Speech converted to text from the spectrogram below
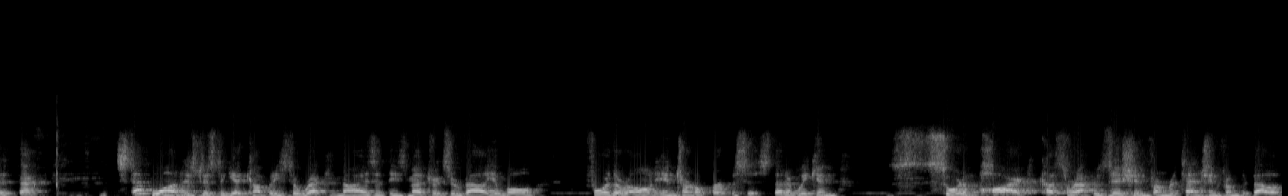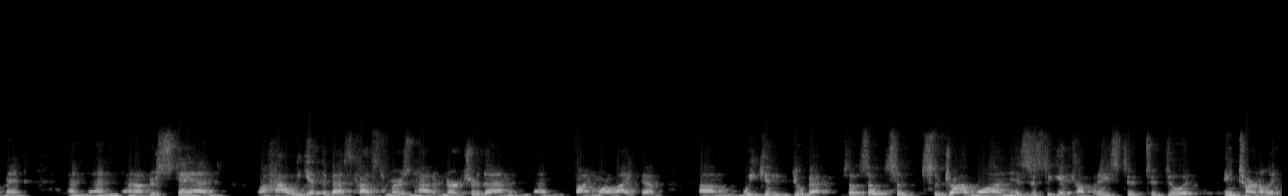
in fact, step one is just to get companies to recognize that these metrics are valuable for their own internal purposes. That if we can sort apart customer acquisition from retention, from development, and, and, and understand how we get the best customers and how to nurture them and, and find more like them, um, we can do better. So, so, so, so job one is just to get companies to, to do it internally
